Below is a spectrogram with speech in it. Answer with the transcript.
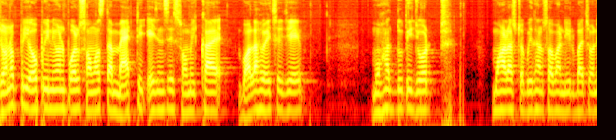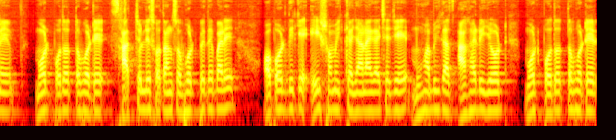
জনপ্রিয় অপিনিয়ন পল সংস্থা ম্যাট্রিক এজেন্সির সমীক্ষায় বলা হয়েছে যে মহাদ্যুতি জোট মহারাষ্ট্র বিধানসভা নির্বাচনে মোট প্রদত্ত ভোটে সাতচল্লিশ শতাংশ ভোট পেতে পারে। অপরদিকে এই সমীক্ষা জানা গেছে যে, মহাবিকাশ আঘাড়ি জোট মোট প্রদত্ত ভোটের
